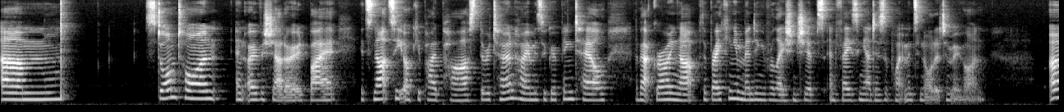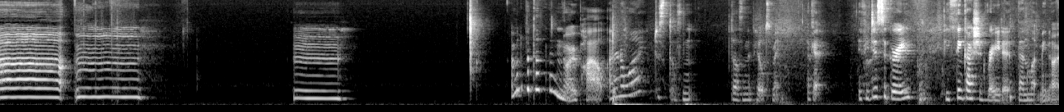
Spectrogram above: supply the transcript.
Um, storm torn and overshadowed by its Nazi occupied past, The Return Home is a gripping tale about growing up, the breaking and mending of relationships, and facing our disappointments in order to move on. Uh, mm, mm, I'm gonna put that in the no pile. I don't know why, it just doesn't doesn't appeal to me. Okay, if you disagree, if you think I should read it, then let me know.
